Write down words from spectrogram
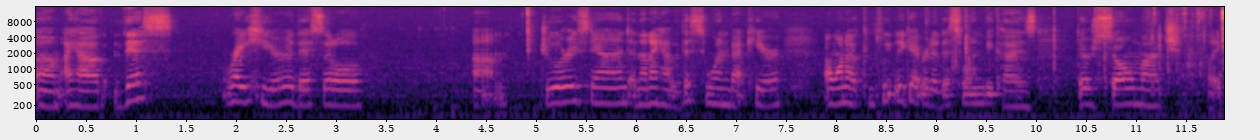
Um, I have this right here this little jewelry stand and then I have this one back here. I want to completely get rid of this one because there's so much like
